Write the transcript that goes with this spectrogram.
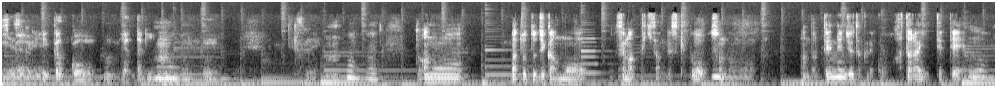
して、家づくり学校をやったり。う、うん。んうん。ですね。うん。うんうん。あのまあちょっと時間も迫ってきたんですけど、その天然住宅でこう働いててうん。うん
